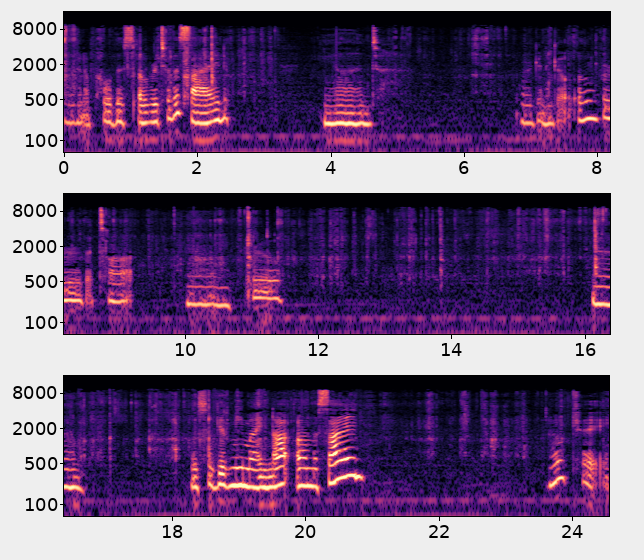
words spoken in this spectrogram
We're going to pull this over to the side and we're going to go over the top and through. Um, this will give me my knot on the side. Okay.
